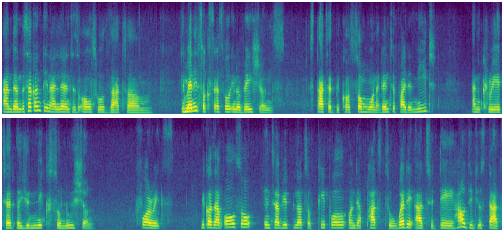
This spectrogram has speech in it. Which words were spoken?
And then the second thing I learned is also that um, many successful innovations started because someone identified a need and created a unique solution for it. Because I've also interviewed lots of people on their path to where they are today. How did you start?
